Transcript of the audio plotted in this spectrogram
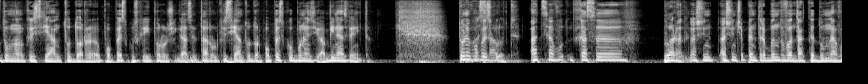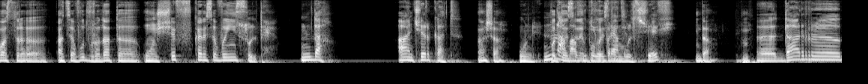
domnul Cristian Tudor Popescu, scriitorul și gazetarul Cristian Tudor Popescu. Bună ziua, bine ați venit! Domnule Popescu, salut. ați avut, ca să Vă rog. Aș, aș începe întrebându-vă dacă dumneavoastră ați avut vreodată un șef care să vă insulte. Da. A încercat. Așa. Un... Nu am avut eu prea mulți șefi. Da. Uh, dar uh,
